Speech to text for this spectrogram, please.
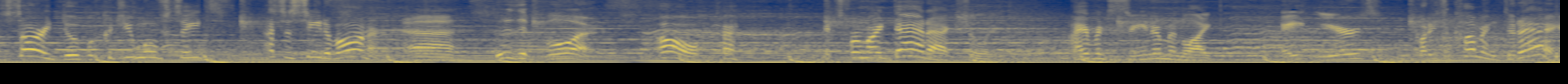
Uh, sorry, dude, but could you move seats? That's a seat of honor. Uh, who's it for? Oh, it's for my dad, actually. I haven't seen him in like eight years, but he's coming today.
